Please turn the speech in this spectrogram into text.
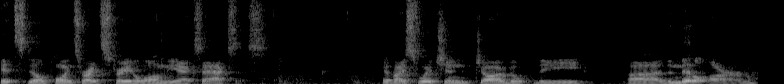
It still points right straight along the x-axis. If I switch and jog the, the, uh, the middle arm,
